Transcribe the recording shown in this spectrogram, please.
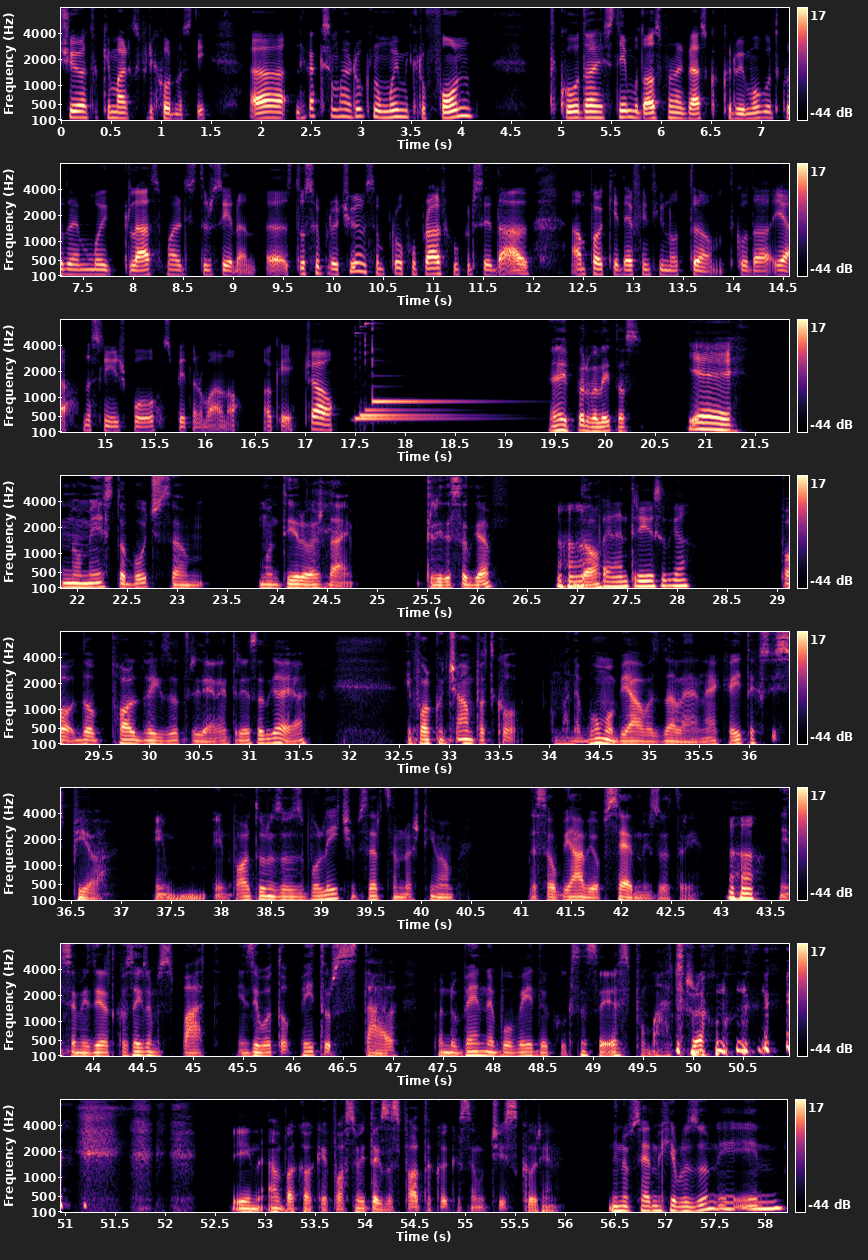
živijo tukaj Mark z prihodnosti. Uh, nekako sem malo ruknil moj mikrofon, tako da je s tem dosto na glas, kot bi mogel, tako da je moj glas mal distorziran. Uh, zato se upravičujem, sem prav popravil, kot se je dal, ampak je definitivno tam. Tako da, ja, naslednjič bo spet normalno. Ok, čau. Hej, prvo letos. Je. No, mesto Buč sem montiral zdaj 30. Aha, Do. pa 31. Po, do pol dveh za 31. Ja. In pol končam pa tako, ma ne bom objavil zdaj le, ne, kaj itek vsi spijo. In, in pol tu z, bolečim srcem naštimam, da se objavi ob sedmih zjutraj. In se mi zdi, da zdaj grem spat in zdaj bo to pet ur stal, pa noben ne bo vedel, kako sem se jaz pomatral. in, ampak ok, pa sem itak zaspal, tako ker sem oči skorjen. In ob sedmih je bilo zun in,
